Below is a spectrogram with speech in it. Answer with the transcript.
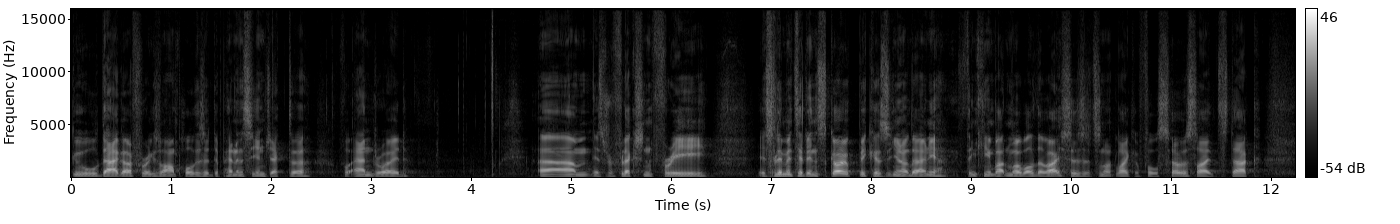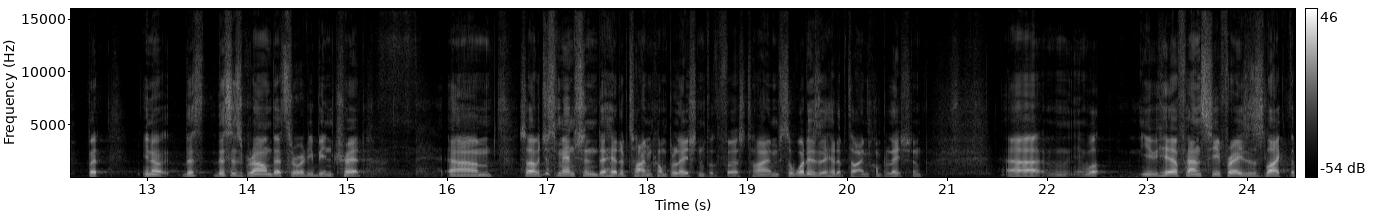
Google Dagger, for example, is a dependency injector for Android. Um, it's reflection-free. It's limited in scope because you know they're only thinking about mobile devices. It's not like a full server-side stack. But you know, this, this is ground that's already been tread. Um, so I just mentioned ahead of time compilation for the first time. So what is ahead of time compilation? Uh, well, you hear fancy phrases like the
